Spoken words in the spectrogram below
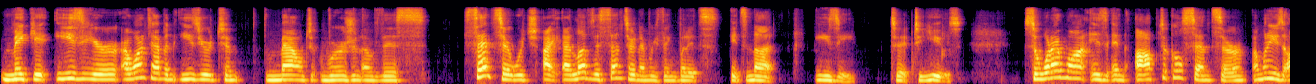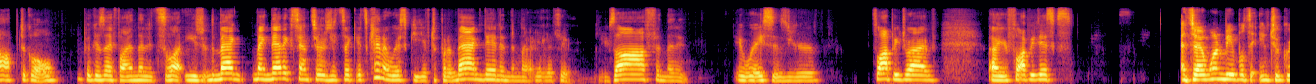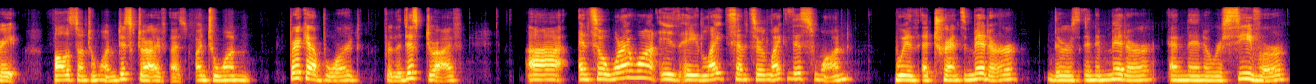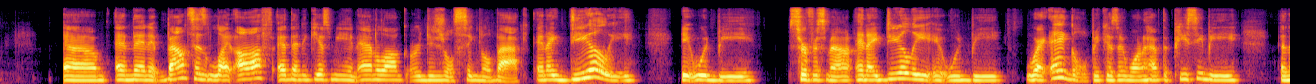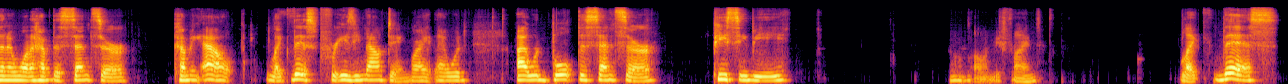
make it easier. I wanted to have an easier to mount version of this sensor, which I, I love the sensor and everything, but it's it's not easy to, to use. So what I want is an optical sensor. I'm going to use optical because I find that it's a lot easier. The mag- magnetic sensors, it's like it's kind of risky. You have to put a magnet, and then like, if it comes off, and then it erases your floppy drive, uh, your floppy disks. And so I want to be able to integrate all this onto one disk drive, as onto one breakout board for the disk drive. Uh, and so what I want is a light sensor like this one with a transmitter. There's an emitter and then a receiver. Um, and then it bounces light off and then it gives me an analog or digital signal back. And ideally, it would be surface mount and ideally it would be right angle because I want to have the PCB and then I want to have the sensor coming out like this for easy mounting, right? I would I would bolt the sensor PCB. Hold on, let me find like this,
